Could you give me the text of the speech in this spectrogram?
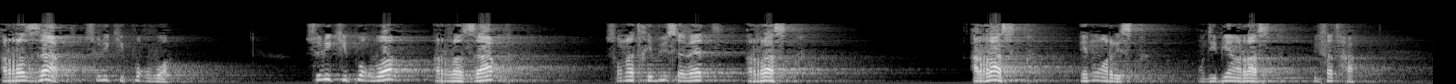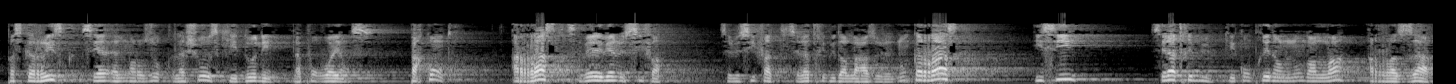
Ar-Razzaq, celui qui pourvoit. Celui qui pourvoit, Ar-Razzaq, son attribut ça va être Ar-Rasq. Et non Ar-Risq. On dit bien Ar-Rasq, il fatha. Parce que Ar-Risq, c'est Al-Marzuq, la chose qui est donnée, la pourvoyance. Par contre, Ar-Rasq, c'est bel et bien le sifa. C'est le sifat, c'est l'attribut d'Allah Azzawajal. Donc Ar-Rasq, ici, c'est l'attribut qui est compris dans le nom d'Allah, Ar-Razzaq.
